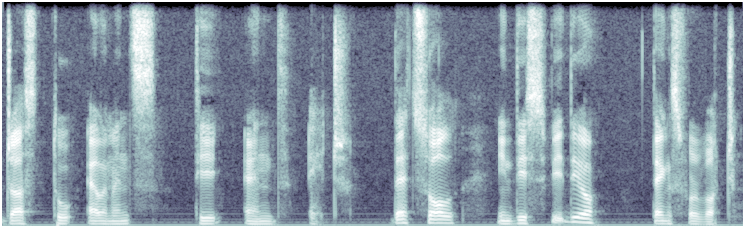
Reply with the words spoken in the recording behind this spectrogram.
just two elements T and H. That's all in this video. Thanks for watching.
